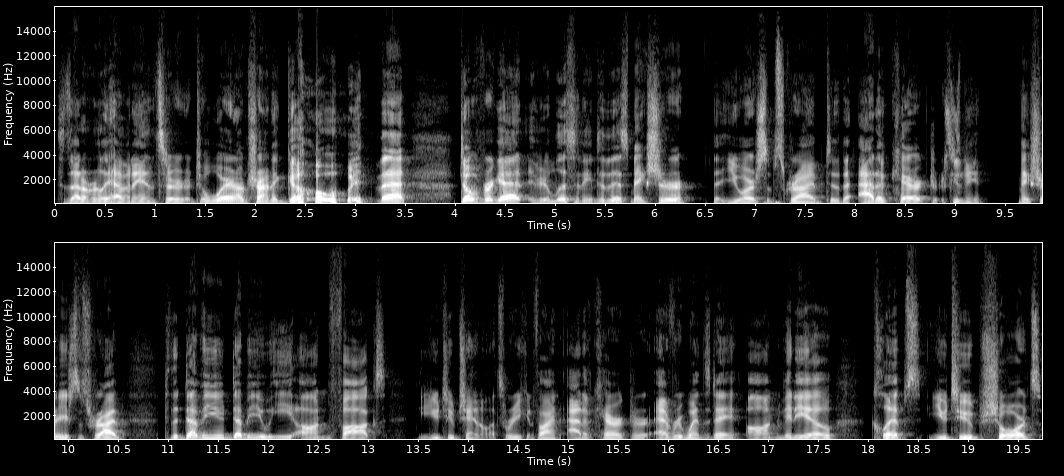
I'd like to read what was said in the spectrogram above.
since I don't really have an answer to where I'm trying to go with that. Don't forget, if you're listening to this, make sure that you are subscribed to the Out of Character. Excuse me. Make sure you're subscribed to the WWE on Fox YouTube channel. That's where you can find Out of Character every Wednesday on video, clips, YouTube shorts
